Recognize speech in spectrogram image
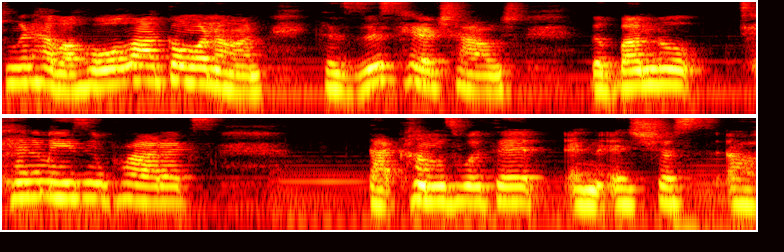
We're gonna have a whole lot going on because this hair challenge, the bundle, 10 amazing products that comes with it. And it's just, uh,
